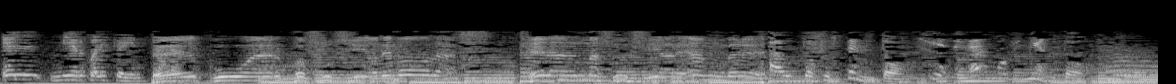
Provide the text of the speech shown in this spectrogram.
el miércoles que viene. El cuerpo sucio de modas, el alma sucia de hambre. Autosustento, generar movimiento.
